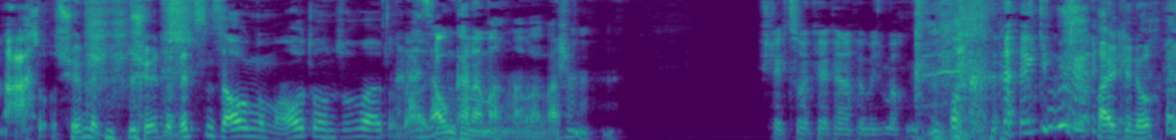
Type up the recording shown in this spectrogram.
Ah, So, schön mit schön Ritzen saugen im Auto und so weiter. Ja, saugen kann er machen, aber waschen? Schlechtverkehr kann er für mich machen. halt genug.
